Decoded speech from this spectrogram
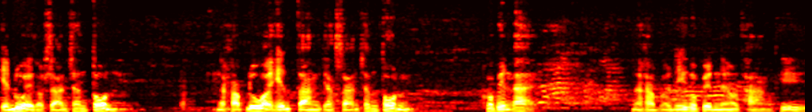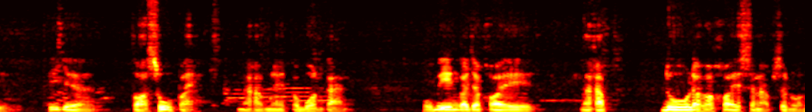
เห็นด้วยกับศาลชั้นต้นนะครับ หรือว่าเห็นต่างจากศาลชั้นต้นก็เป็นได้นะครับ อันนี้ก็เป็นแนวทางที่ที่จะต่อสู้ไปนะครับในกระบวนการ ผมเองก็จะคอยนะครับ ดูแล้วก็คอยสนับสนุน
